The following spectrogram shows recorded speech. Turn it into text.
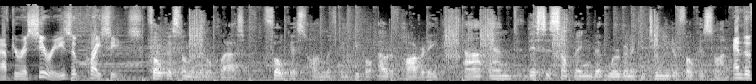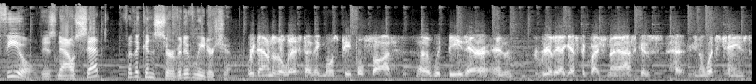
after a series of crises. Focused on the middle class, focused on lifting people out of poverty, uh, and this is something that we're going to continue to focus on. And the field is now set for the Conservative leadership. We're down to the list I think most people thought uh, would be there, and really, I guess the question I ask is, you know, what's changed?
